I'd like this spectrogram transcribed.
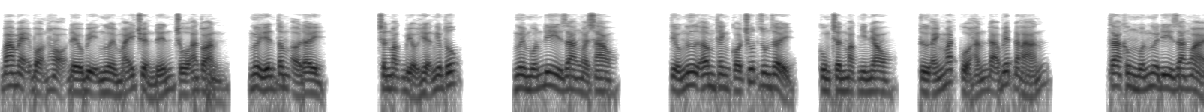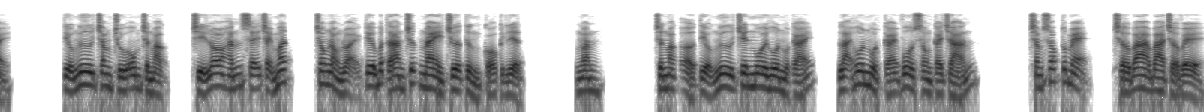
Ba mẹ bọn họ đều bị người máy chuyển đến chỗ an toàn, ngươi yên tâm ở đây. Trần mặc biểu hiện nghiêm túc. Ngươi muốn đi ra ngoài sao? Tiểu ngư âm thanh có chút run rẩy, cùng trần mặc nhìn nhau, từ ánh mắt của hắn đã biết đáp án. Ta không muốn ngươi đi ra ngoài. Tiểu ngư chăm chú ôm trần mặc chỉ lo hắn sẽ chạy mất, trong lòng loại kia bất an trước nay chưa từng có kịch liệt. Ngoan. Trần mặc ở tiểu ngư trên môi hôn một cái, lại hôn một cái vô song cái chán. Chăm sóc tốt mẹ, chờ ba ba trở về.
